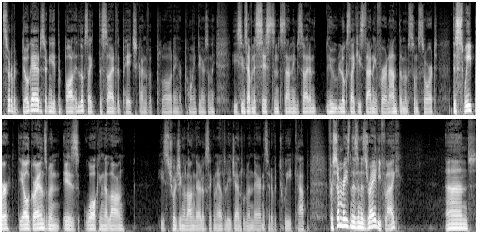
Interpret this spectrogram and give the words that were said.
sort of a dugout, certainly at the bottom. It looks like the side of the pitch, kind of applauding or pointing or something. He seems to have an assistant standing beside him who looks like he's standing for an anthem of some sort. The sweeper, the old groundsman, is walking along. He's trudging along there. Looks like an elderly gentleman there in a sort of a tweed cap. For some reason, there's an Israeli flag, and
